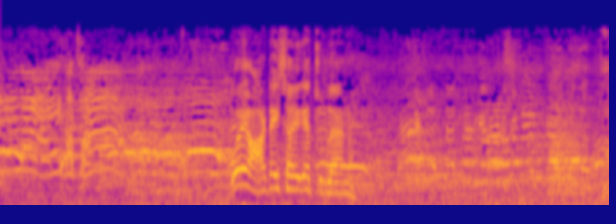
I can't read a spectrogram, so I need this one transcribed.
यो दाइले कति पोइन्ट छ। हेर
